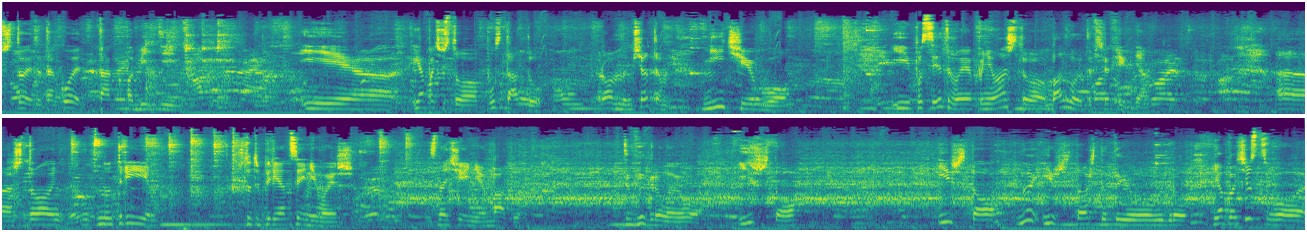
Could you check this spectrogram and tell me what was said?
Что это такое так победить. И э, я почувствовала пустоту. Ровным счетом ничего. И после этого я поняла, что батл это все фигня. Э, Что внутри, что ты переоцениваешь значение батла. Ты выиграла его. И что? И что? Ну и что, что ты его выиграл? Я почувствовала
